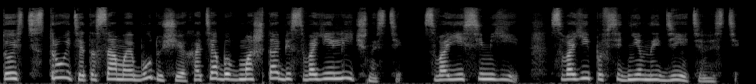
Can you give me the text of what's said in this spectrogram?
то есть строить это самое будущее хотя бы в масштабе своей личности, своей семьи, своей повседневной деятельности.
